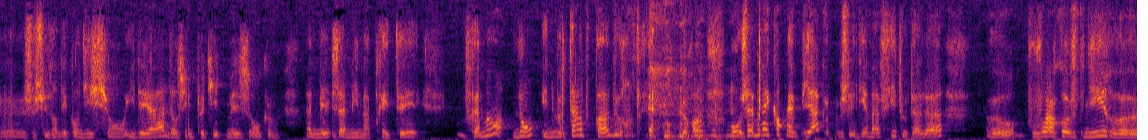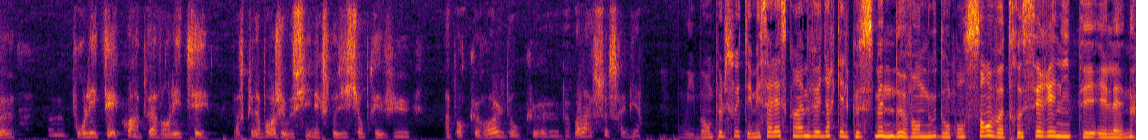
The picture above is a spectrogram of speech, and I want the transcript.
Euh, je suis dans des conditions idéales, dans une petite maison comme un de mes amis m'a prêté. Vraiment, non, il ne me tarde pas de rentrer à Porquerolles. Bon, j'aimerais quand même bien, comme je l'ai dit à ma fille tout à l'heure, euh, pouvoir revenir pour l'été, quoi, un peu avant l'été. Parce que d'abord, j'ai aussi une exposition prévue à Porquerolles, donc euh, ben voilà, ce serait bien. Oui, bon, on peut le souhaiter, mais ça laisse quand même venir quelques semaines devant nous, donc on sent votre sérénité, Hélène.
